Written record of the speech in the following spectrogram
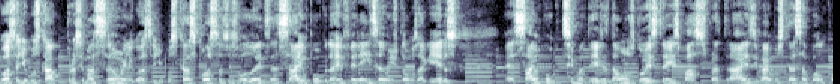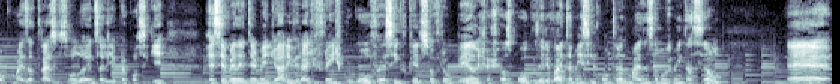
gosta de buscar aproximação, ele gosta de buscar as costas dos volantes, né? sai um pouco da referência onde estão os zagueiros é, sai um pouco de cima deles, dá uns dois, três passos para trás e vai buscar essa bola um pouco mais atrás dos volantes ali para conseguir receber na intermediária e virar de frente para o gol. Foi assim que ele sofreu o pênalti. Acho que aos poucos ele vai também se encontrando mais nessa movimentação. É,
